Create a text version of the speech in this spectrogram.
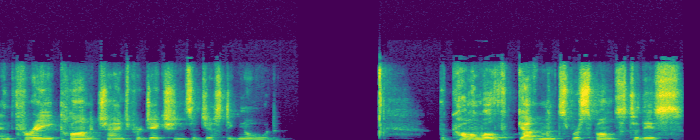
And three, climate change projections are just ignored. The Commonwealth Government's response to this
